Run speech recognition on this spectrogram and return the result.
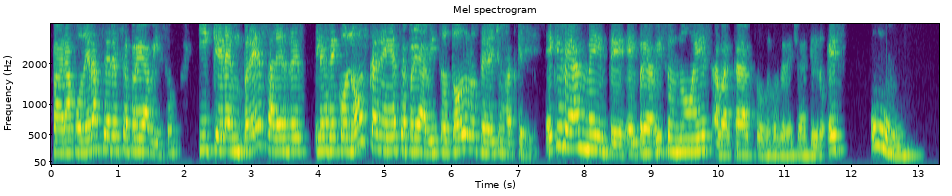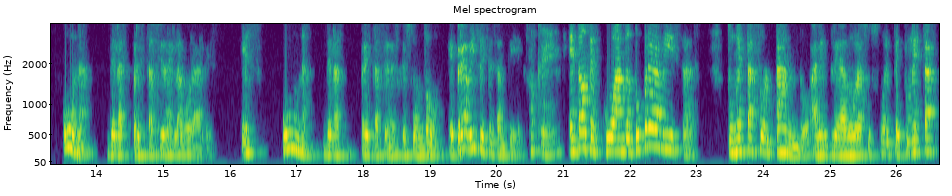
para poder hacer ese preaviso y que la empresa les, les reconozcan en ese preaviso todos los derechos adquiridos. Es que realmente el preaviso no es abarcar todos los derechos adquiridos, es un, una de las prestaciones laborales, es una de las prestaciones que son dos, el preaviso y cesantía. Okay. Entonces, cuando tú preavisas, tú no estás soltando al empleador a su suerte, tú le estás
